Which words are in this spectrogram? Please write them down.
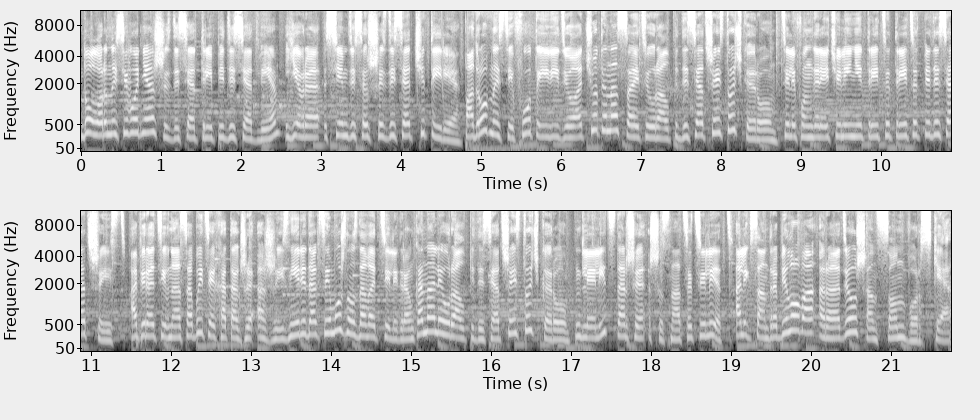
Доллар на сегодня 63,52, евро 70,64. Подробности, фото и видео отчеты на сайте урал56.ру. Телефон горячей линии 30 30 56. Оперативно о событиях, а также о жизни редакции можно узнавать в телеграм-канале урал56.ру для лиц старше 16 лет. Александра Белова, радио «Шансон Ворске».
